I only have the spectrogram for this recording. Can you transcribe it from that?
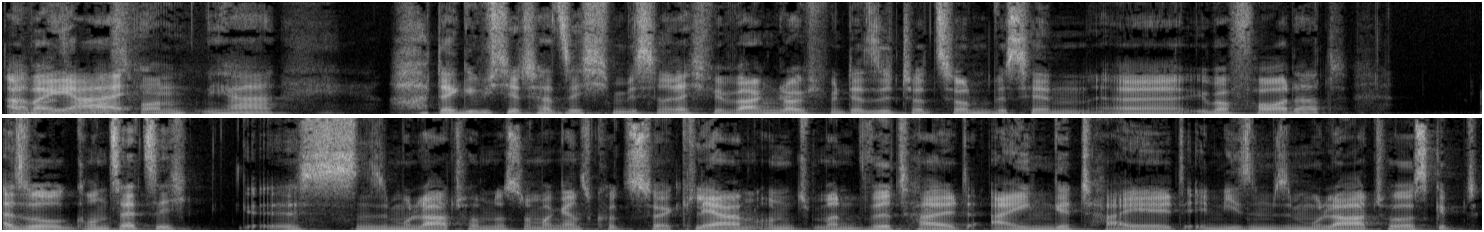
Aber Aber, ja, ja, da gebe ich dir tatsächlich ein bisschen recht. Wir waren, glaube ich, mit der Situation ein bisschen äh, überfordert. Also grundsätzlich ist es ein Simulator, um das nochmal ganz kurz zu erklären, und man wird halt eingeteilt in diesem Simulator. Es gibt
